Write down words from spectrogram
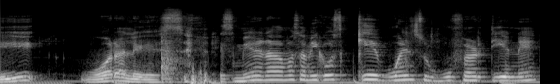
Y órales. Miren nada más amigos, qué buen subwoofer tiene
